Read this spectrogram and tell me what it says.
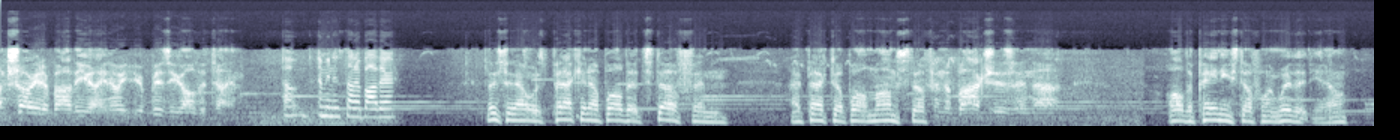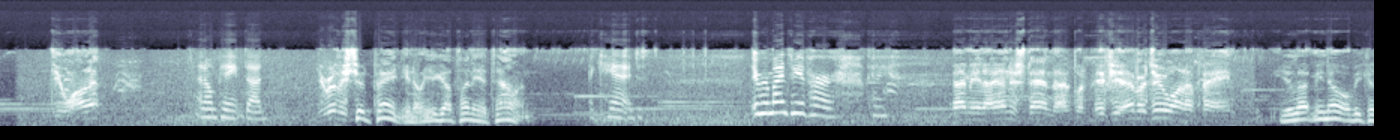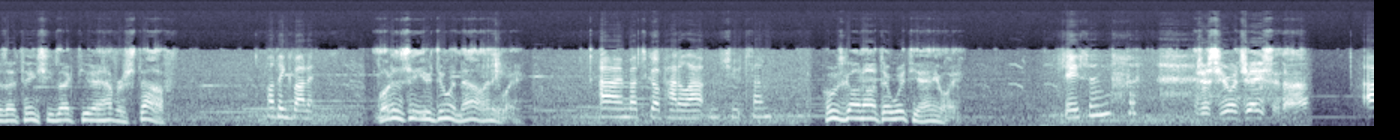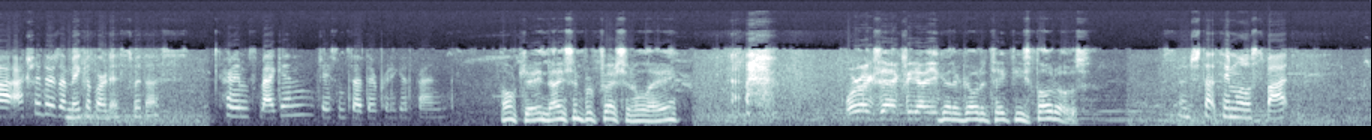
I'm sorry to bother you. I know you're busy all the time. Oh, I mean, it's not a bother. Listen, I was packing up all that stuff, and I packed up all Mom's stuff in the boxes, and uh, all the painting stuff went with it, you know? Do you want it? I don't paint, Dad. You really should paint, you know. You got plenty of talent. I can't. It just... It reminds me of her, okay? I mean, I understand that, but if you ever do want to paint, you let me know because I think she'd like you to have her stuff. I'll think about it. What is it you're doing now, anyway? I'm about to go paddle out and shoot some. Who's going out there with you, anyway? Jason? Just you and Jason, huh? Uh, actually, there's a makeup artist with us. Her name's Megan. Jason said they're pretty good friends. Okay, nice and professional, eh? Where exactly are you going to go to take these photos? So just that same little spot.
